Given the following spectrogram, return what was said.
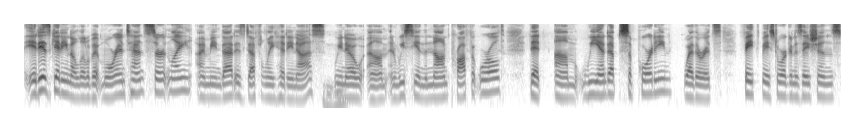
it is getting a little bit more intense. Certainly, I mean that is definitely hitting us. We know, um, and we see in the nonprofit world that um, we end up supporting whether it's faith-based organizations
